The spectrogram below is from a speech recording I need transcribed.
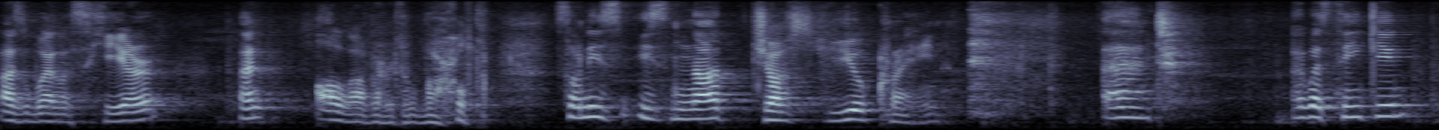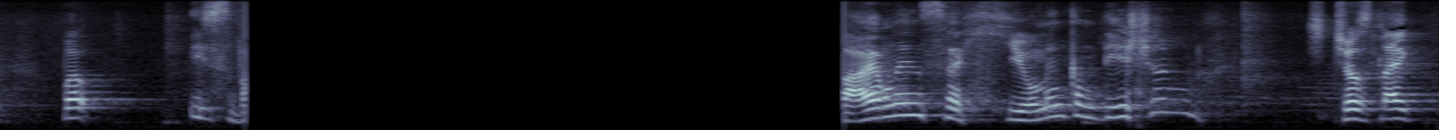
as well as here and all over the world. So it's, it's not just Ukraine. And I was thinking, well, is violence a human condition? It's just like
